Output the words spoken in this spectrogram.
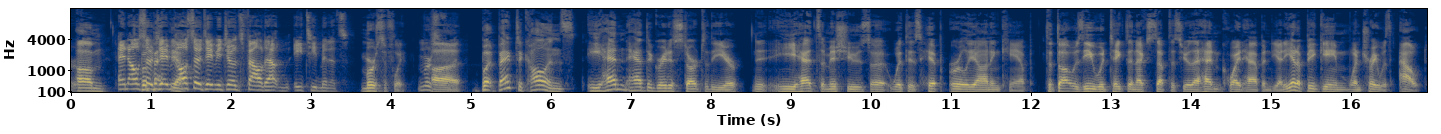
um, and also, Damian, yeah. also Damian Jones fouled out in 18 minutes. Mercifully. Mercifully. Uh, but back to Collins, he hadn't had the greatest start to the year. He had some issues uh, with his hip early on in camp. The thought was he would take the next step this year. That hadn't quite happened yet. He had a big game when Trae was out.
